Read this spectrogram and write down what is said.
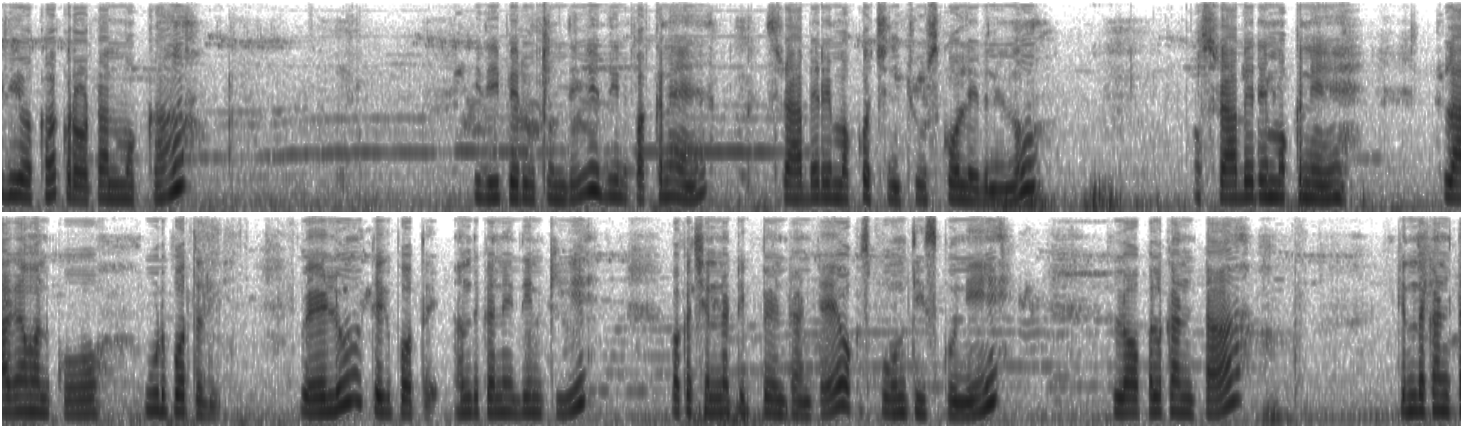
ఇది ఒక క్రోటాన్ మొక్క. ఇది పెరుగుతుంది. దీని పక్కనే స్ట్రాబెర్రీ మొక్క వచ్చింది. చూసుకోలేదు నేను. స్ట్రాబెర్రీ మొక్కని లాగామనుకో ఊడిపోతుంది. వేళ్ళు తెగిపోతాయి. అందుకని దీనికి ఒక చిన్న టిప్ ఏంటంటే ఒక స్పూన్ తీసుకుని లోపలకంట కిందకంట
